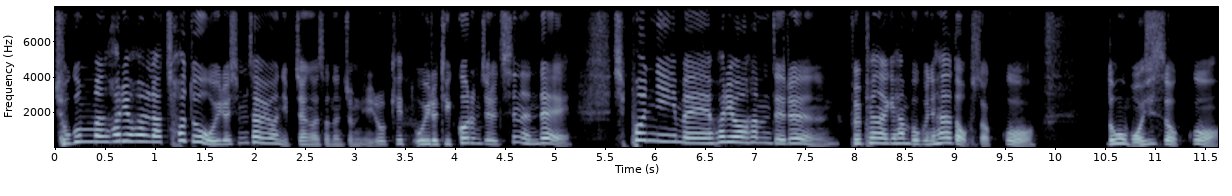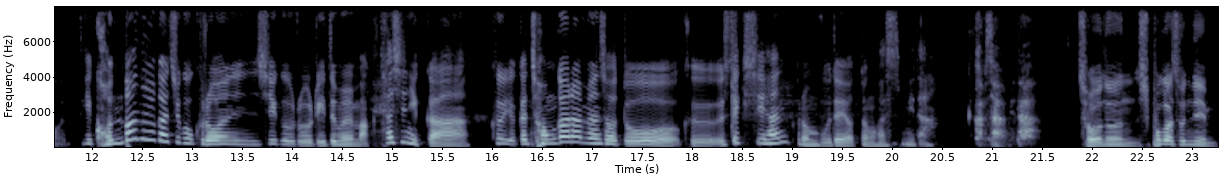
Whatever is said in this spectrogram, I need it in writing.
조금만 화려할라 쳐도 오히려 심사위원 입장에서는 좀 이렇게 오히려 뒷걸음질을 치는데 시포님의 화려함들은 불편하게 한 부분이 하나도 없었고 너무 멋있었고 되게 건반을 가지고 그런 식으로 리듬을 막 타시니까 그 약간 정갈하면서도 그 섹시한 그런 무대였던 것 같습니다. 감사합니다. 저는 시포 가수님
